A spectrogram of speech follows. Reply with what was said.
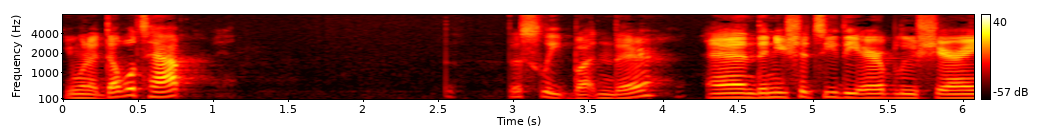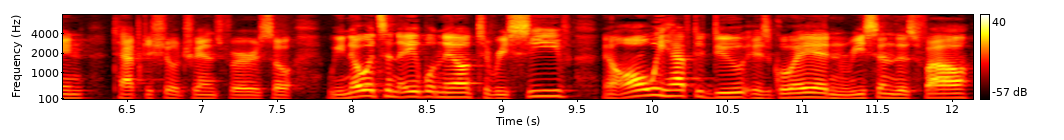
you want to double tap the sleep button there. And then you should see the AirBlue sharing, tap to show transfer. So we know it's enabled now to receive. Now all we have to do is go ahead and resend this file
